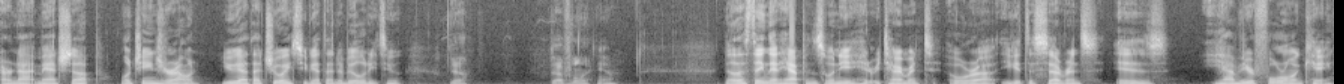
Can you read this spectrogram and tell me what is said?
are not matched up, we'll change it around. You got that choice. You got that ability to. Yeah, definitely. Yeah. Another thing that happens when you hit retirement or uh, you get the severance is you have your 401k.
